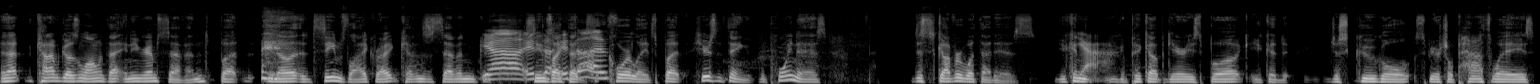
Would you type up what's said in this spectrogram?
and that kind of goes along with that Enneagram Seven. But you know, it seems like right. Kevin's a seven. Yeah, it seems do- like that does. correlates. But here's the thing: the point is, discover what that is. You can yeah. you can pick up Gary's book. You could just Google spiritual pathways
